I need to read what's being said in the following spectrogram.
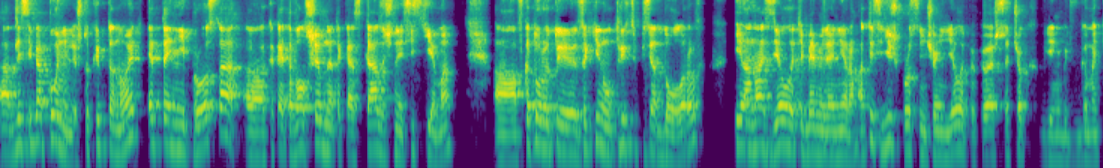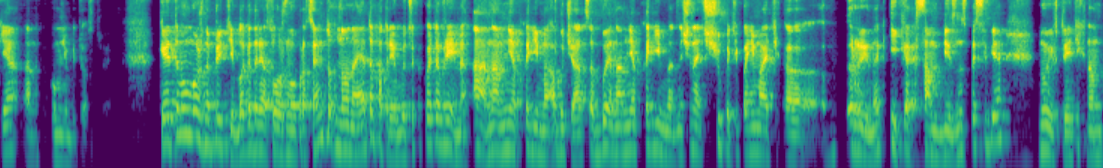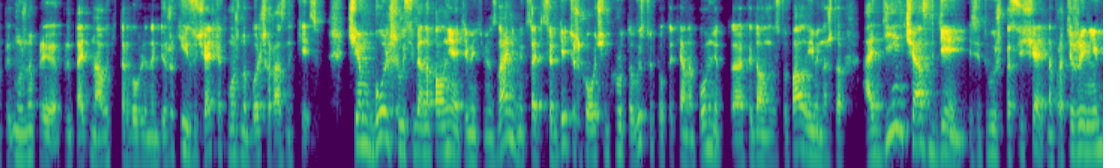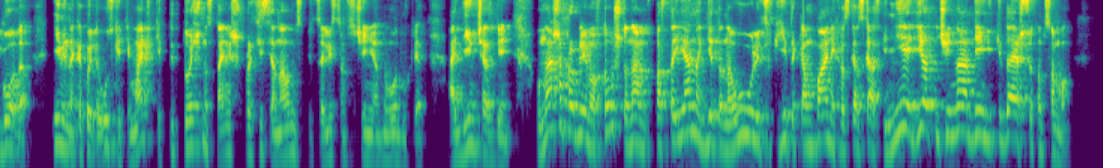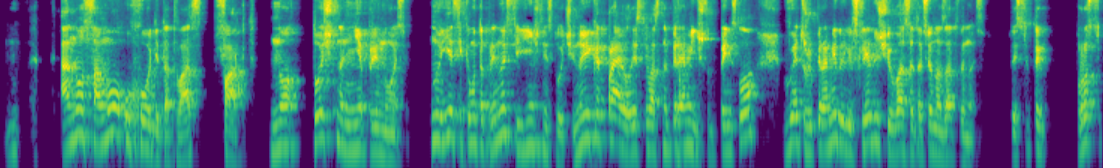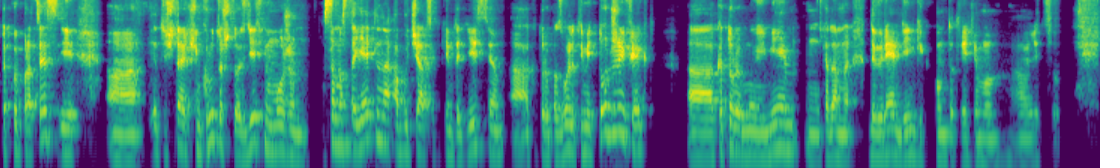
А, для себя поняли, что криптоноид — это не просто а, какая-то волшебная такая сказочная система, а, в которую ты закинул 350 долларов, и она сделала тебя миллионером, а ты сидишь просто ничего не делая, попиваешь сачок где-нибудь в гамаке на каком-нибудь острове. К этому можно прийти благодаря сложному проценту, но на это потребуется какое-то время. А, нам необходимо обучаться, б, нам необходимо начинать щупать и понимать э, рынок и как сам бизнес по себе. Ну и в-третьих, нам нужно приобретать навыки торговли на биржах и изучать как можно больше разных кейсов. Чем больше вы себя наполняете этими знаниями, кстати, Сергей Тишко очень круто выступил, Татьяна помнит, э, когда он выступал, именно что один час в день, если ты будешь посвящать на протяжении года именно какой-то узкой тематике, ты точно станешь профессионалом, специалистом в течение одного-двух лет. Один час в день. У наша проблема в том, что нам постоянно где-то на улице, в каких-то компаниях рассказывают сказки. Не, делать ничего не надо, деньги кидаешь, все там само. Оно само уходит от вас, факт, но точно не приносит. Ну, если кому-то приносит, единичный случай. Ну и, как правило, если вас на пирамиде что-то принесло, в эту же пирамиду или в следующую вас это все назад выносит. То есть это просто такой процесс, и э, это считаю очень круто, что здесь мы можем самостоятельно обучаться каким-то действиям, э, которые позволят иметь тот же эффект, э, который мы имеем, когда мы доверяем деньги какому-то третьему э, лицу.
